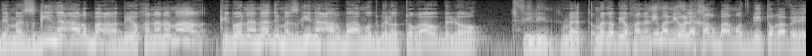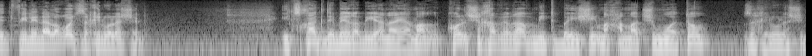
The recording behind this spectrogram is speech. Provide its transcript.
דמזגינא ארבע, רבי יוחנן אמר, כגון ענה דמזגינא ארבע אמות בלא תורה ובלא תפילין. זאת אומרת, אומר רבי יוחנן, אם אני הולך ארבע אמות בלי תורה ותפילין על הראש, זה חילול השם. יצחק דבר רבי ינאי אמר, כל שחבריו מתביישים מחמת שמועתו, זה חילול השם.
